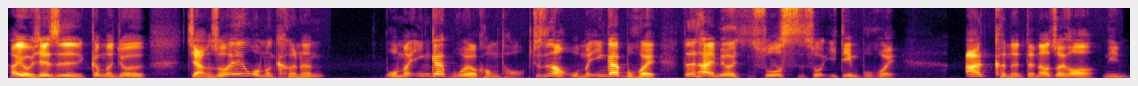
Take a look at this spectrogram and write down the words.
啊，有些是根本就讲说，诶，我们可能我们应该不会有空投，就是那种我们应该不会，但是他也没有说死说一定不会。啊，可能等到最后，你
